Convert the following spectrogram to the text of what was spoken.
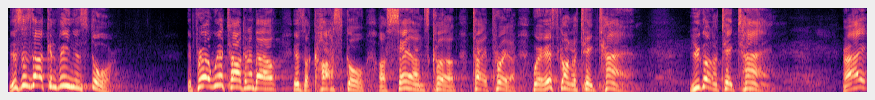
This is not convenience store. The prayer we're talking about is a Costco or Sam's Club type prayer where it's going to take time. You're going to take time, right?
